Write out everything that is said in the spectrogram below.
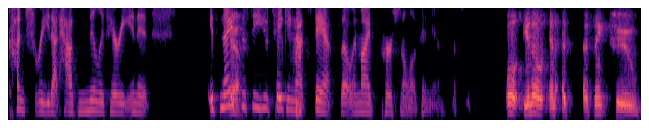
country that has military in it. It's nice yeah. to see you taking that stance though in my personal opinion. That's just well you know and i, I think to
